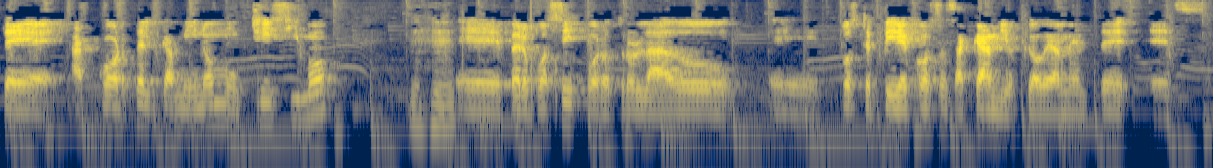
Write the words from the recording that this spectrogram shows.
te acorta el camino muchísimo eh, pero pues sí, por otro lado, eh, pues te pide cosas a cambio, que obviamente es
